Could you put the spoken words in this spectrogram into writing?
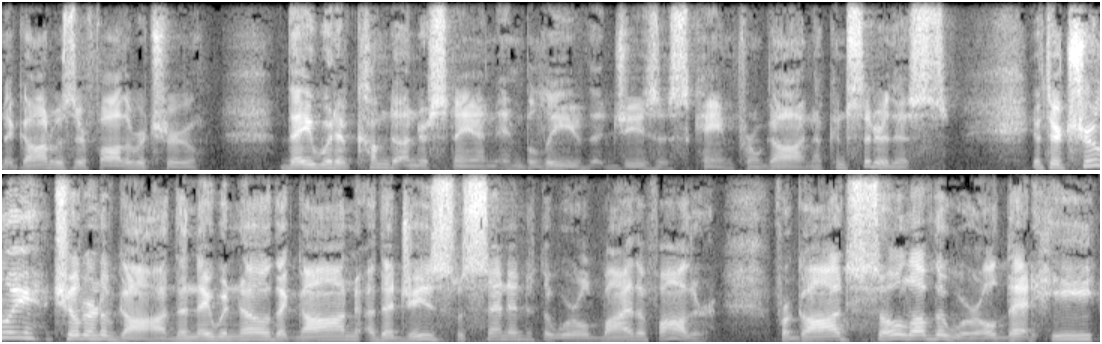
that God was their Father, were true, they would have come to understand and believe that Jesus came from God. Now consider this. If they're truly children of God, then they would know that God uh, that Jesus was sent into the world by the Father. For God so loved the world that he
